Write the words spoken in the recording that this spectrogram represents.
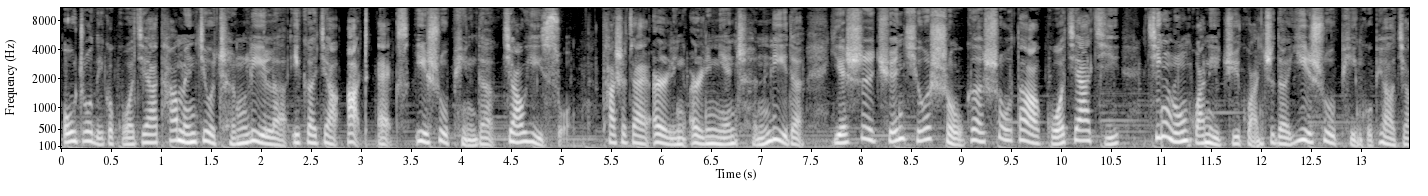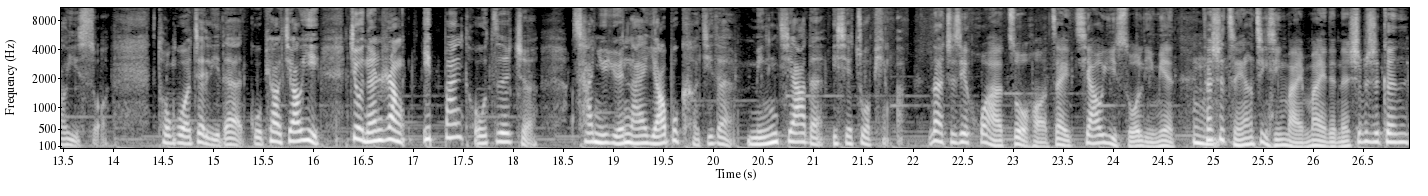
欧洲的一个国家，他们就成立了一个叫 ArtX 艺术品的交易所。它是在二零二零年成立的，也是全球首个受到国家级金融管理局管制的艺术品股票交易所。通过这里的股票交易，就能让一般投资者参与原来遥不可及的名家的一些作品了。那这些画作哈，在交易所里面，它是怎样进行买卖的呢？是不是跟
